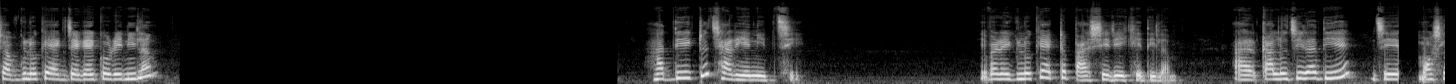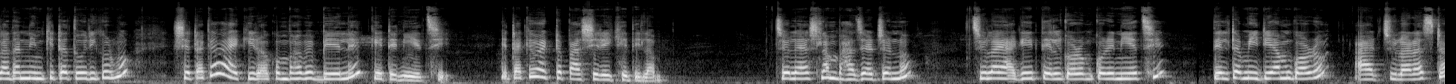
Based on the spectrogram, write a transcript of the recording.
সবগুলোকে এক জায়গায় করে নিলাম। হাত দিয়ে একটু ছাড়িয়ে নিচ্ছি। এবার এগুলোকে একটা পাশে রেখে দিলাম। আর কালো জিরা দিয়ে যে মশলাদার নিমকিটা তৈরি করব, সেটাকেও একই রকমভাবে বেলে কেটে নিয়েছি। এটাকেও একটা পাশে রেখে দিলাম। চলে আসলাম ভাজার জন্য। চুলায় আগেই তেল গরম করে নিয়েছি। তেলটা মিডিয়াম গরম আর চুলা রাসটা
